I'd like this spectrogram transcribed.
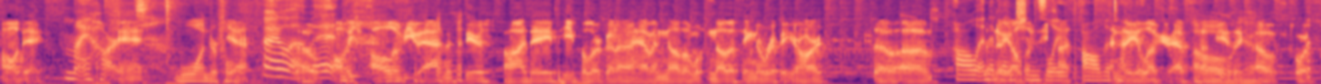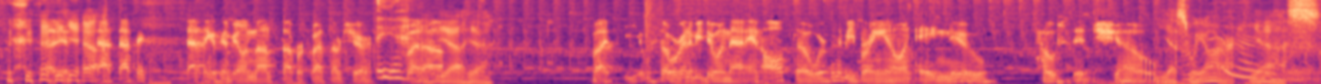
all day. My heart. And Wonderful. yeah, I love so it. all, all of you atmosphere spa day people are going to have another another thing to rip at your heart. So um, All I y'all interventions love- loop all the I know you love your Epcot Oh, music. yeah. Oh, of course. Uh, Yeah. that, that thing that thing is going to be on nonstop request, I'm sure. Yeah. But um, yeah, yeah. but so we're going to be doing that, and also we're going to be bringing on a new hosted show. Yes, we are. Yes.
